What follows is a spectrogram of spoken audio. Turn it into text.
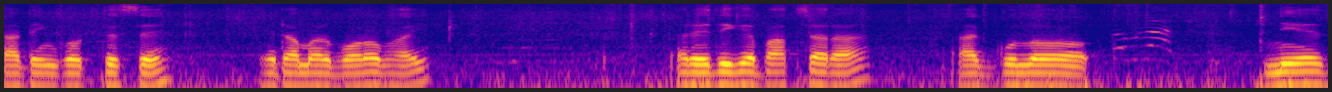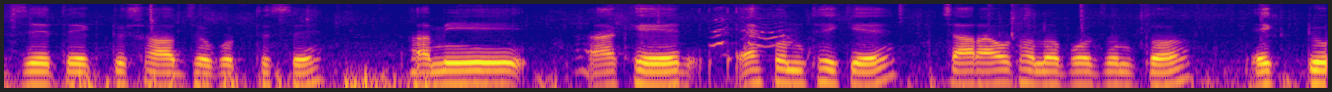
কাটিং করতেছে। এটা আমার বড় ভাই। আর এদিকে বাচ্চারা আখগুলো নিয়ে যেতে একটু সাহায্য করতেছে। আমি আখের এখন থেকে চারা ওঠানো পর্যন্ত একটু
